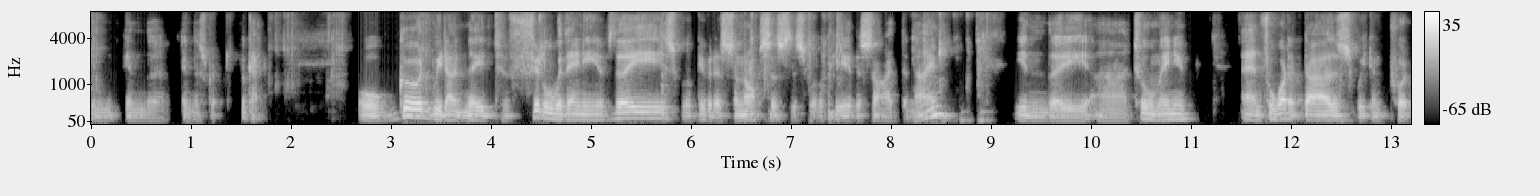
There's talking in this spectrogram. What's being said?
in, in, the, in the script. Okay, all good. We don't need to fiddle with any of these. We'll give it a synopsis. This will appear beside the name in the uh, tool menu. And for what it does, we can put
